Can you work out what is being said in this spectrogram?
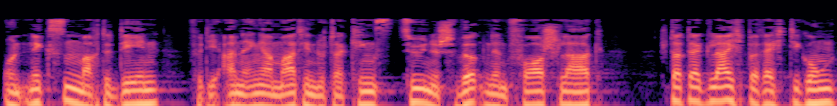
Und Nixon machte den für die Anhänger Martin Luther Kings zynisch wirkenden Vorschlag, statt der Gleichberechtigung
